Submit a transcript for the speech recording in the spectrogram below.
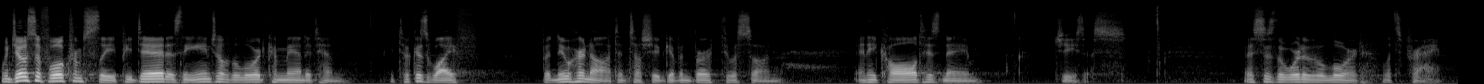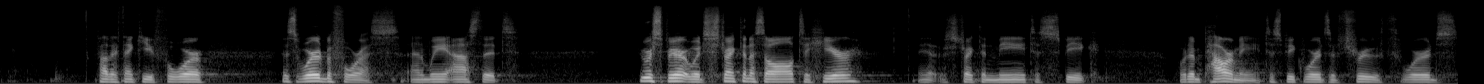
When Joseph woke from sleep, he did as the angel of the Lord commanded him. He took his wife, but knew her not until she had given birth to a son, and he called his name Jesus. This is the word of the Lord. Let's pray. Father, thank you for this word before us, and we ask that your Spirit would strengthen us all to hear, strengthen me to speak, would empower me to speak words of truth, words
